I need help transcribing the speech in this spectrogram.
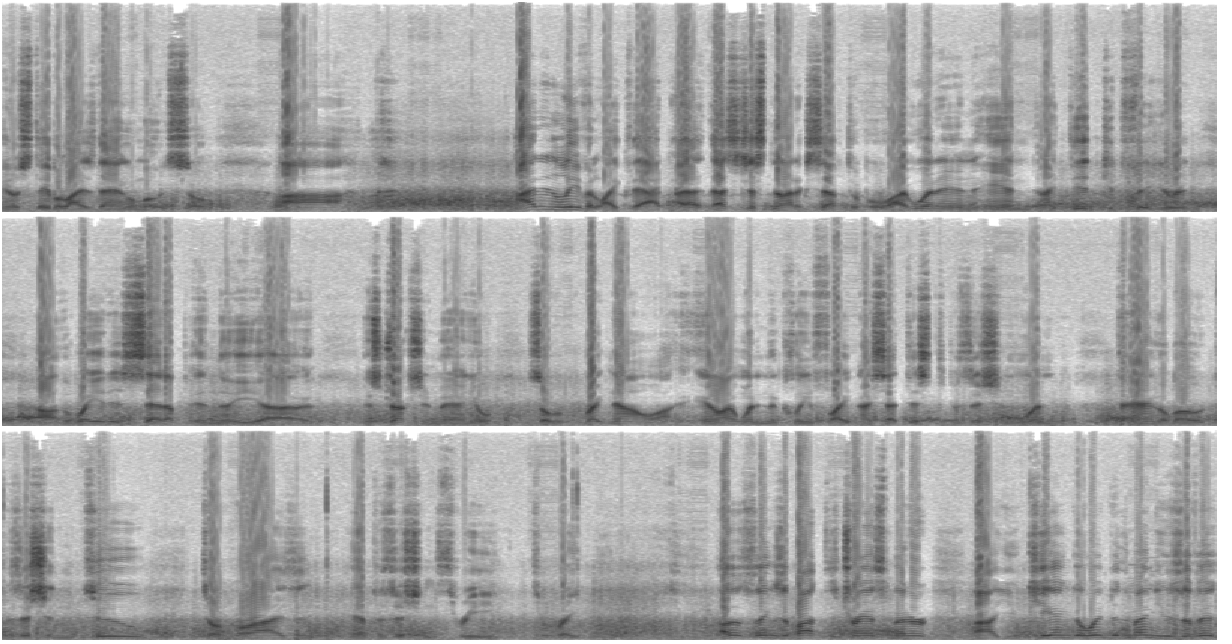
you know, stabilized angle mode. So uh, I didn't leave it like that. That's just not acceptable. I went in and I did configure it uh, the way it is set up in the uh, instruction manual. So right now, uh, you know, I went into CleanFlight and I set this to position one to angle mode, position two to horizon, and position three to rate. Other things about the transmitter, uh, you can go into the menus of it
